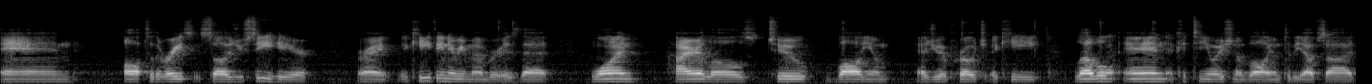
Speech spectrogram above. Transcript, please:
and off to the races so as you see here right the key thing to remember is that one higher lows to volume as you approach a key level and a continuation of volume to the upside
